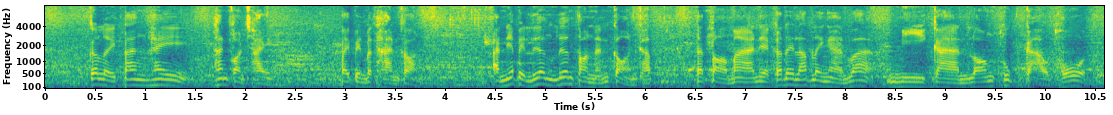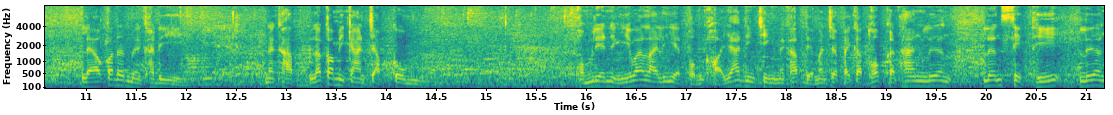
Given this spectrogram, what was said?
117 ก็เลยตั้งให้ท่านกรชัยไปเป็นประธานก่อน อันนี้เป็นเรื่องเรื่องตอนนั้นก่อนครับ แต่ต่อมาเนี่ยก็ได้รับรายงานว่ามีการร้องทุกข์กล่าวโทษ แล้วก็ดำเนินคดีนะครับ แล้วก็มีการจับกลุ่ม ผมเรียนอย่างนี้ว่ารายละเอียดผมขออนุญาตจริงๆนะครับเดี๋ยวมันจะไปกระทบกระทั่งเรื่องเรื่องสิทธิเรื่อง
